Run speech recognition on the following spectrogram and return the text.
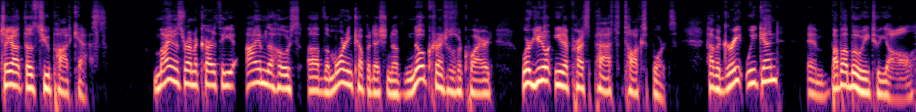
Check out those two podcasts. My name is Ryan McCarthy. I am the host of the Morning Cup edition of No Credentials Required, where you don't need a press pass to talk sports. Have a great weekend and baba booey to y'all.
